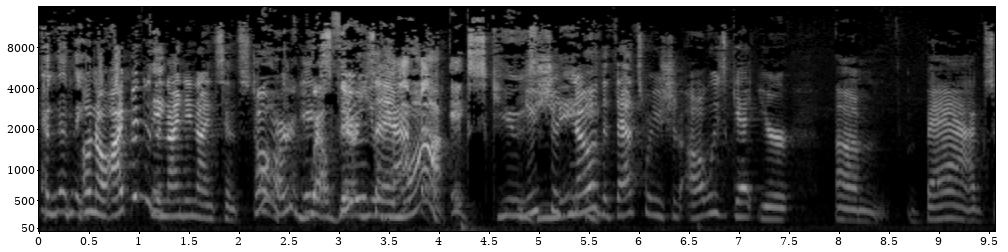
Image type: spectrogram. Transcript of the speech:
and then they. oh no, I've been to the ninety-nine cent Oh, store. well, there you have it. Excuse You should me. know that that's where you should always get your um, bags,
